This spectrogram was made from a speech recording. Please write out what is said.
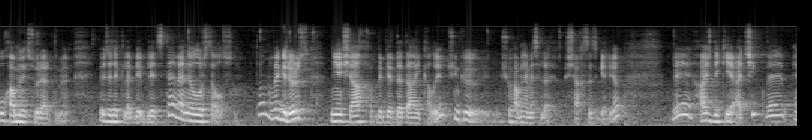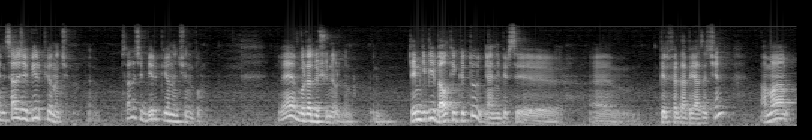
bu hamleyi sürerdim. Özellikle bir blitz'te ve ne olursa olsun. Tamam? Ve görüyoruz niye şah bir de daha iyi kalıyor. Çünkü şu hamle mesela şahsız geliyor. Ve H2 açık ve yani sadece bir piyon için. Sadece bir piyon için bu. Ve burada düşünürdüm. Dediğim gibi belki kötü yani bir e, bir feda beyaz için ama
